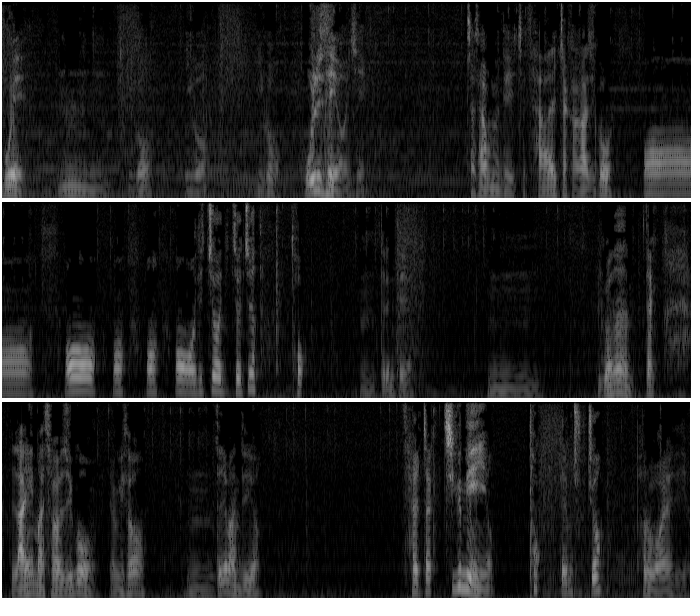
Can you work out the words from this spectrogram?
뭐해? 음, 이거, 이거, 이거. 올리세요, 이제. 자, 잡으면 돼요. 이제 살짝 가가지고, 어, 어, 어, 어, 어, 어딨죠, 어딨죠, 톡. 음, 때리면 돼요. 음, 이거는 딱 라인 맞춰가지고, 여기서, 음, 때리면 안 돼요. 살짝, 지금이에요. 톡! 때리면 죽죠? 바로 와야 돼요.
